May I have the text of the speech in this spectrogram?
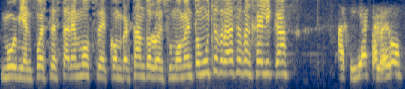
Muy bien, pues estaremos eh, conversándolo en su momento. Muchas gracias, Angélica. A ti, hasta luego.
